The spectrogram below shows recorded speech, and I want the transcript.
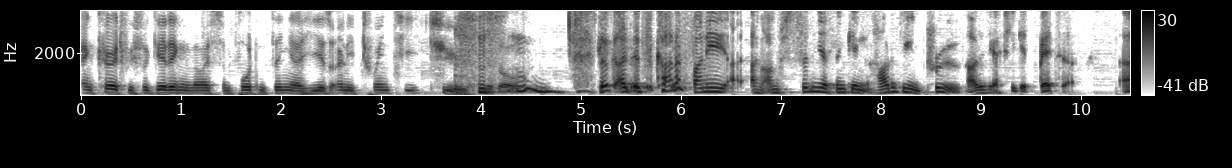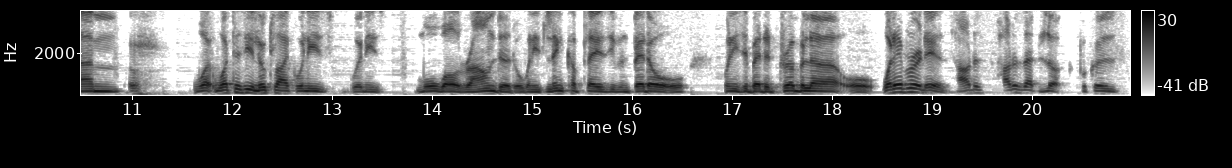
And Kurt, we're forgetting the most important thing here. He is only 22 years old. Look, it's kind of funny. I'm sitting here thinking, how does he improve? How does he actually get better? Um, what what does he look like when he's when he's more well rounded, or when his link up plays even better, or when he's a better dribbler, or whatever it is? How does how does that look? Because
